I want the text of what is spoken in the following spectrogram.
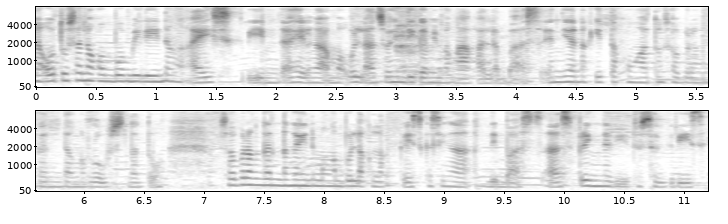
Nautusan akong bumili ng ice cream dahil nga maulan so hindi kami makakalabas. And yan, nakita ko nga itong sobrang gandang rose na to. Sobrang ganda ngayon ng mga bulaklak guys kasi nga, di ba, uh, spring na dito sa Greece.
